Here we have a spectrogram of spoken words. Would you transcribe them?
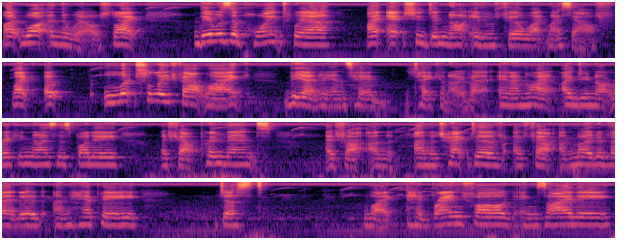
Like, what in the world? Like, there was a point where I actually did not even feel like myself. Like, it, literally felt like the aliens had taken over. And I'm like, I do not recognize this body. I felt pregnant. I felt un- unattractive. I felt unmotivated, unhappy, just like had brain fog, anxiety.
